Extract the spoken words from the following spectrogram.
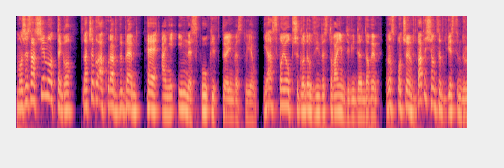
Może zaczniemy od tego, dlaczego akurat wybrałem te, a nie inne spółki, w które inwestuję. Ja swoją przygodę z inwestowaniem dywidendowym rozpocząłem w 2022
